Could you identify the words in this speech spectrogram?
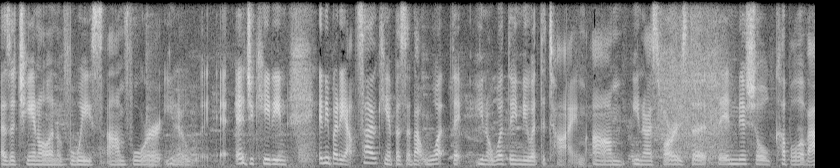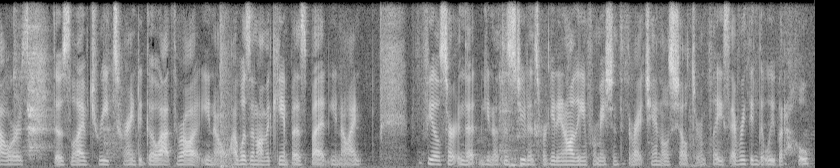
as a channel and a voice um, for, you know, educating anybody outside campus about what they, you know, what they knew at the time. Um, you know, as far as the the initial couple of hours hours, those live tweets trying to go out throughout. You know, I wasn't on the campus, but you know, I feel certain that you know the students were getting all the information through the right channels, shelter in place, everything that we would hope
